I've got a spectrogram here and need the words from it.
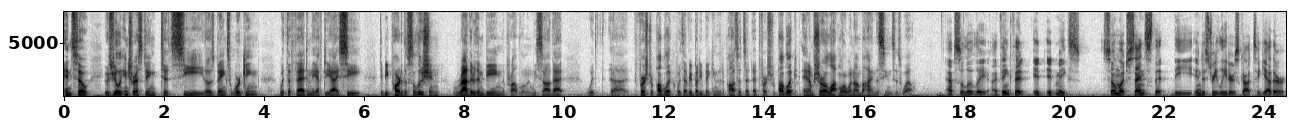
And so it was really interesting to see those banks working with the Fed and the FDIC to be part of the solution rather than being the problem. And we saw that with uh, First Republic, with everybody making the deposits at, at First Republic, and I'm sure a lot more went on behind the scenes as well. Absolutely. I think that it, it makes so much sense that the industry leaders got together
